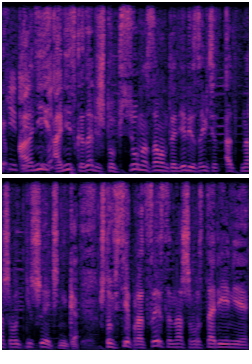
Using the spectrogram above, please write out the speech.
какие-то Они, они сказали, что все на самом-то деле зависит от нашего кишечника, что все процессы нашего старения,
